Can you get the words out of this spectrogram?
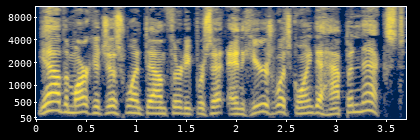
Yeah, the market just went down thirty percent, and here's what's going to happen next.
